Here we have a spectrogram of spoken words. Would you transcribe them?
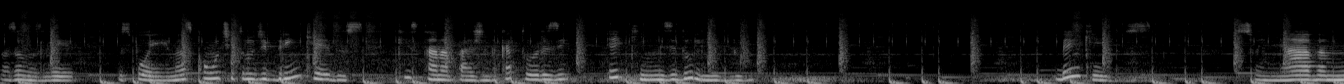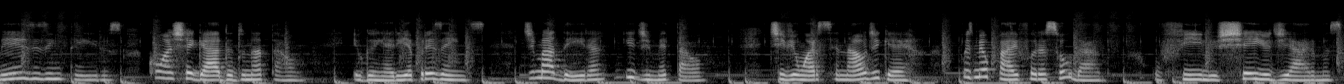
Nós vamos ler os poemas com o título de Brinquedos, que está na página 14 e 15 do livro. Brinquedos. Sonhava meses inteiros com a chegada do Natal. Eu ganharia presentes de madeira e de metal. Tive um arsenal de guerra, pois meu pai fora soldado. O filho cheio de armas,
